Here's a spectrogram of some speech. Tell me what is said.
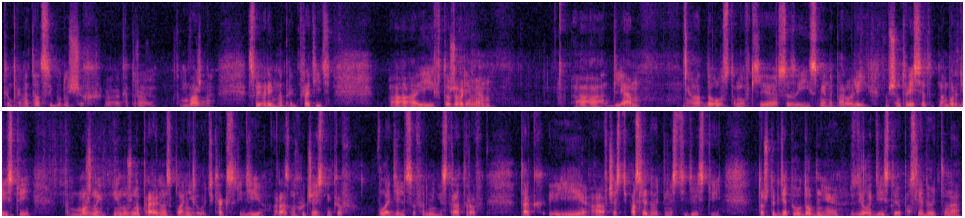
компрометации будущих, которые там важно своевременно предотвратить. А, и в то же время а, для а, до установки СЗИ, смены паролей. В общем-то, весь этот набор действий там можно и нужно правильно спланировать, как среди разных участников, владельцев, администраторов, так и в части последовательности действий. То, что где-то удобнее сделать действия последовательно,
